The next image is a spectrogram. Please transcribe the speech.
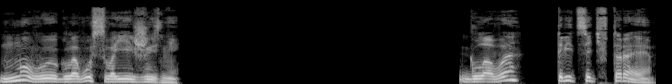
новую главу своей жизни. Глава 32.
